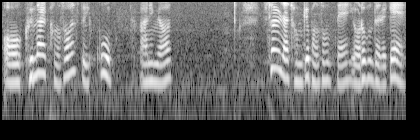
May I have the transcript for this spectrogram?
어 그날 방송할 수도 있고 아니면 수요일날 정규 방송 때 여러분들에게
